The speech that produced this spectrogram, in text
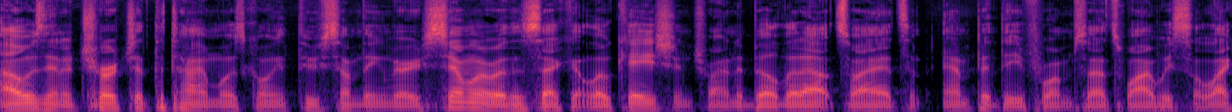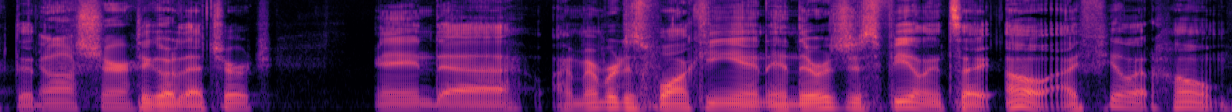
I was in a church at the time, was going through something very similar with a second location, trying to build it out. So I had some empathy for them. So that's why we selected Oh sure. to go to that church. And uh, I remember just walking in, and there was just feeling. It's like, oh, I feel at home.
